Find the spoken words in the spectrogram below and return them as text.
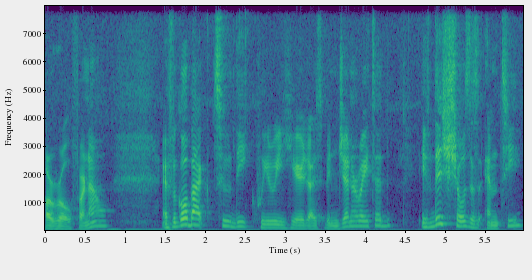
or row for now. If we go back to the query here that has been generated, if this shows as empty,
